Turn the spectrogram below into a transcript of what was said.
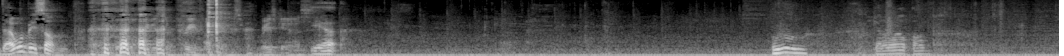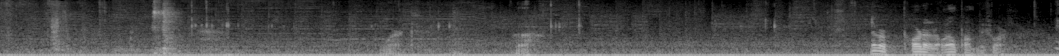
that would be something. give some free fucking race gas. yeah. Ooh, get an oil pump. Work. Ugh. Never poured out an oil pump before. I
